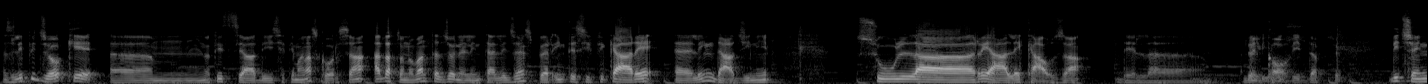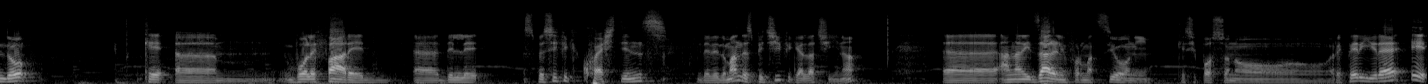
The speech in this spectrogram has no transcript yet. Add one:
Sleepy Joe che, ehm, notizia di settimana scorsa, ha dato 90 giorni all'intelligence per intensificare eh, le indagini sulla reale causa del, del. Covid, Sì. dicendo che ehm, vuole fare eh, delle specific questions, delle domande specifiche alla Cina, eh, analizzare le informazioni che si possono reperire e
